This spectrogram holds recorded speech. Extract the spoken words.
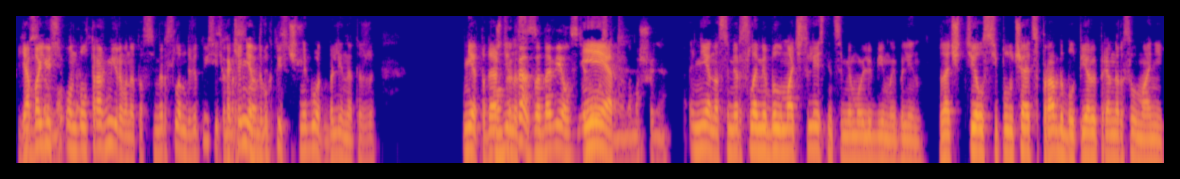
Я боюсь, равно, он был травмирован. Это SummerSlam 2000. SummerSlam хотя нет, 2000 год, блин, это же... Нет, подожди. Он как на... раз задавил Нет. на машине. Не, на Саммерслэме был матч с лестницами, мой любимый, блин. Значит, TLC, получается, правда, был первый прямо на Расселмании.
